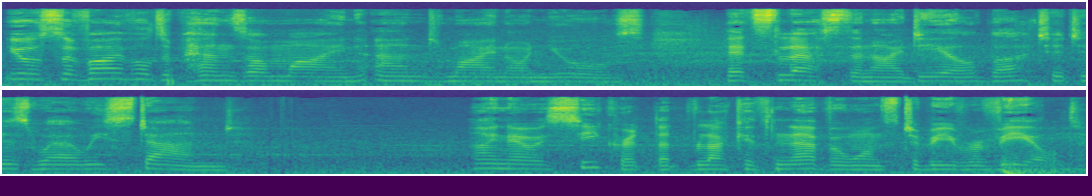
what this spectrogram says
Your survival depends on mine, and mine on yours. It's less than ideal, but it is where we stand. I know a secret that Vlaakith never wants to be revealed.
